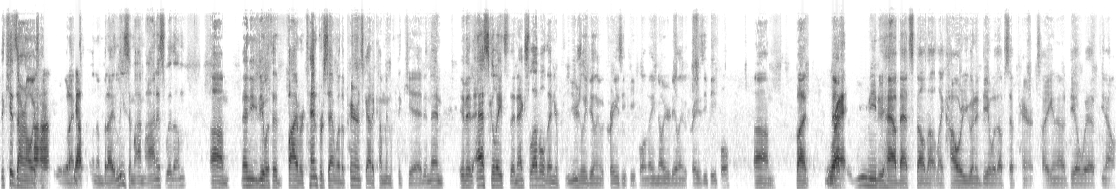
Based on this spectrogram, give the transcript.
The kids aren't always uh-huh. happy with what I'm yep. telling them, but at least I'm, I'm honest with them. Um, then you deal with it five or ten percent where the parents got to come in with the kid, and then if it escalates to the next level, then you're usually dealing with crazy people, and they know you're dealing with crazy people. Um, but right. you need to have that spelled out. Like, how are you going to deal with upset parents? How are you going to deal with you know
